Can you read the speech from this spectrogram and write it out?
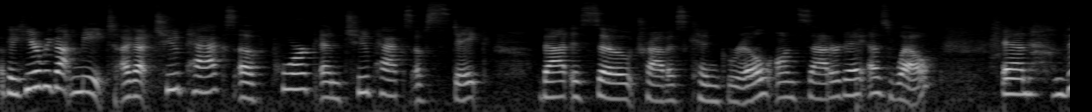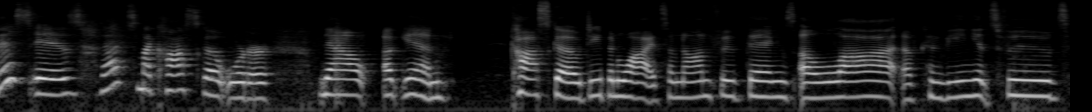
Okay, here we got meat. I got two packs of pork and two packs of steak. That is so Travis can grill on Saturday as well. And this is, that's my Costco order. Now, again, Costco, deep and wide, some non food things, a lot of convenience foods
